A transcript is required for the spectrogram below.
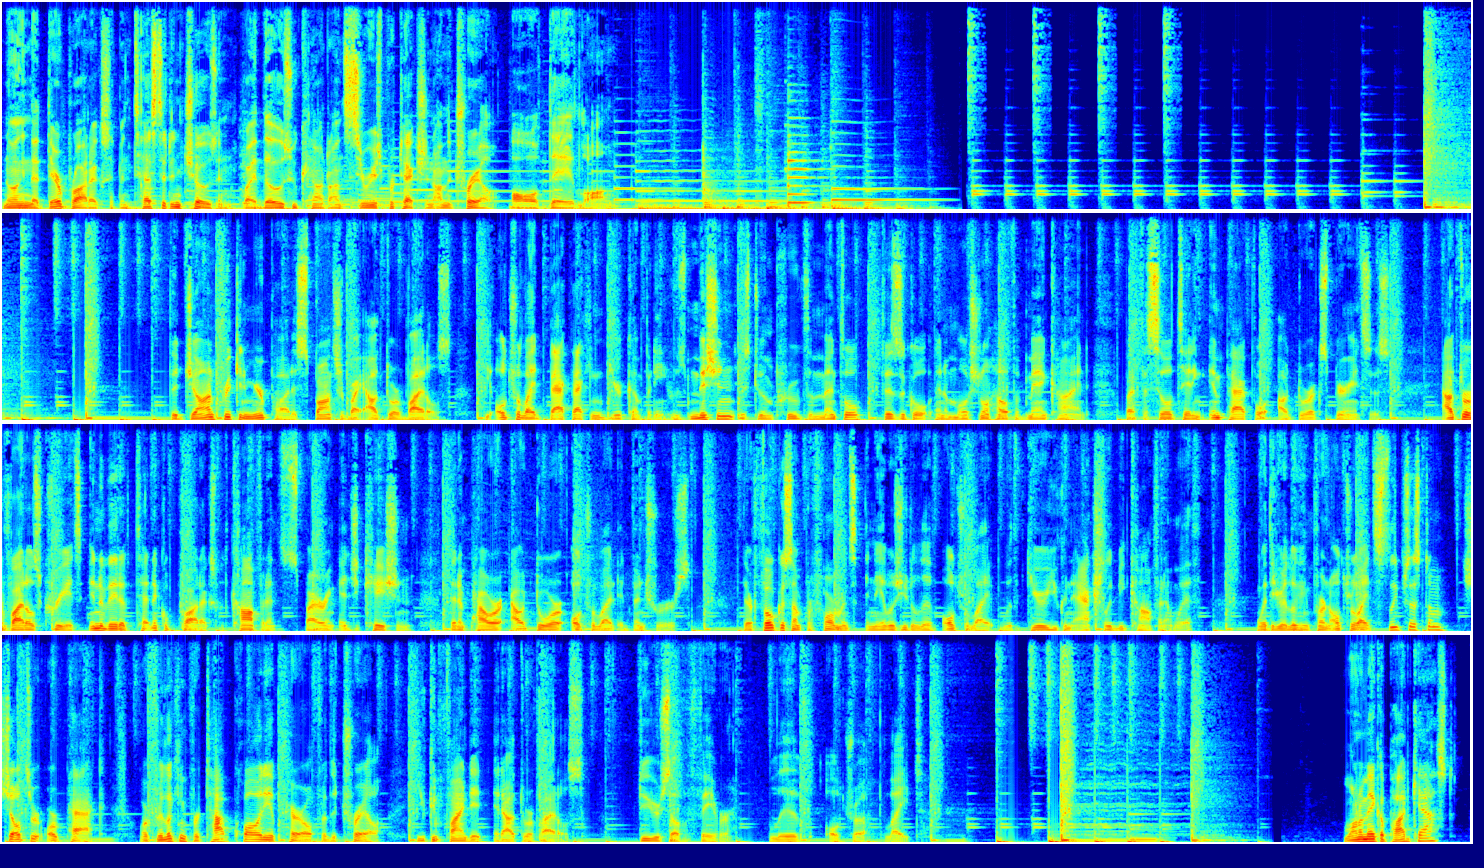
knowing that their products have been tested and chosen by those who count on serious protection on the trail all day long. The John Freakin' Muir Pod is sponsored by Outdoor Vitals the ultralight backpacking gear company whose mission is to improve the mental, physical, and emotional health of mankind by facilitating impactful outdoor experiences. Outdoor Vitals creates innovative technical products with confidence inspiring education that empower outdoor ultralight adventurers. Their focus on performance enables you to live ultralight with gear you can actually be confident with. Whether you're looking for an ultralight sleep system, shelter, or pack, or if you're looking for top quality apparel for the trail, you can find it at Outdoor Vitals. Do yourself a favor live ultralight. Want to make a podcast?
